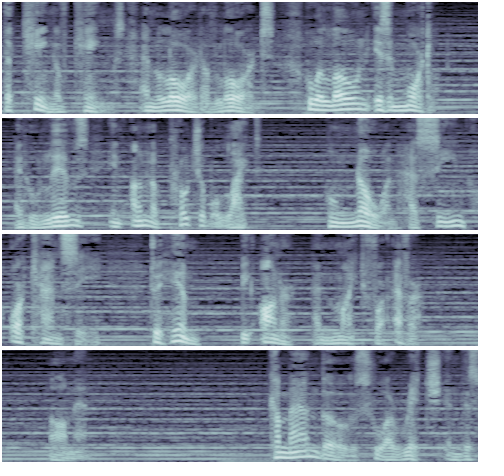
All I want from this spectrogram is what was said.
the King of kings and Lord of lords, who alone is immortal and who lives in unapproachable light, whom no one has seen or can see. To him be honor and might forever. Amen. Command those who are rich in this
